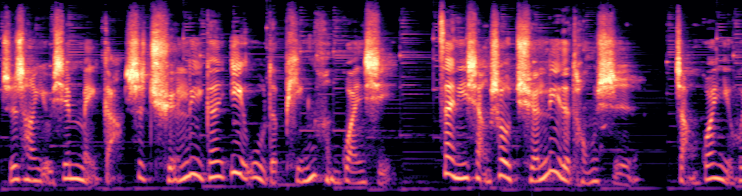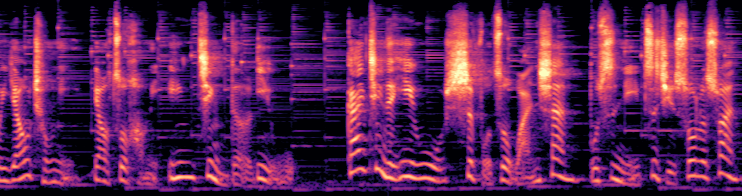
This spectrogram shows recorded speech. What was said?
职场有些美感是权利跟义务的平衡关系，在你享受权利的同时，长官也会要求你要做好你应尽的义务。该尽的义务是否做完善，不是你自己说了算，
